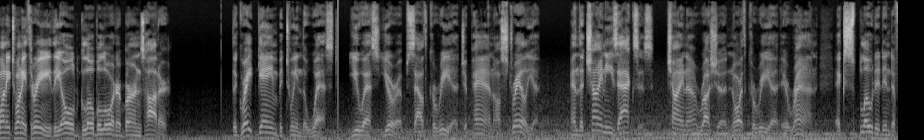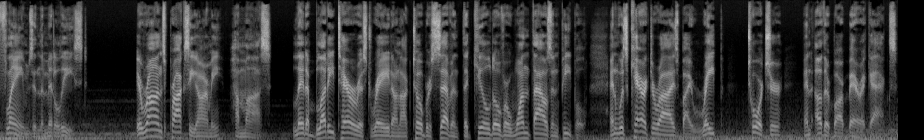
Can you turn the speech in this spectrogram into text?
2023, the old global order burns hotter. The great game between the West, US, Europe, South Korea, Japan, Australia, and the Chinese axis, China, Russia, North Korea, Iran, exploded into flames in the Middle East. Iran's proxy army, Hamas, led a bloody terrorist raid on October 7th that killed over 1,000 people and was characterized by rape, torture, and other barbaric acts.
